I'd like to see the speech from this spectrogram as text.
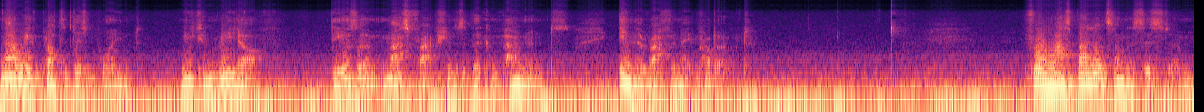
Now we have plotted this point, we can read off the other mass fractions of the components in the raffinate product. For a mass balance on the system,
